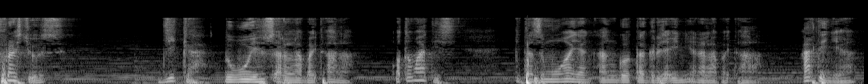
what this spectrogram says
Fresh Juice, jika tubuh Yesus adalah bait Allah, otomatis kita semua yang anggota gereja ini adalah bait Allah. Artinya,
